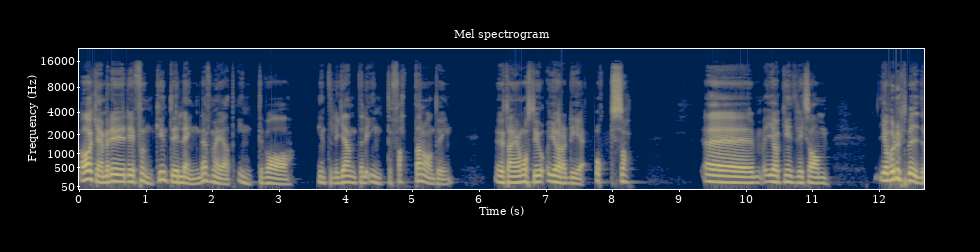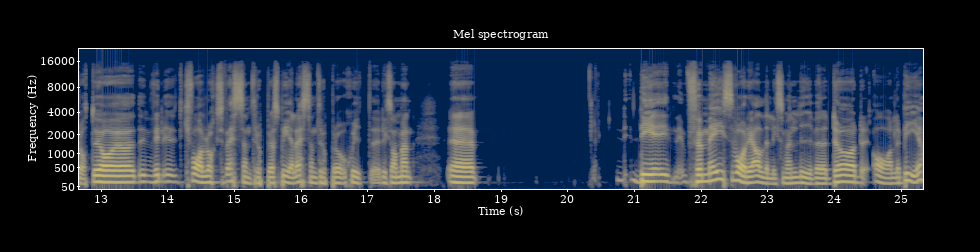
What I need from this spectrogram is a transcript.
okej, men det, det funkar ju inte i längden för mig att inte vara intelligent eller inte fatta någonting. Utan jag måste ju göra det också. Eh, jag kan inte liksom... Jag var duktig på idrott och jag, jag kvalade också för SM-trupper, jag spelade SM-trupper och skit eh, liksom, men eh, det, för mig så var det aldrig liksom en liv eller död A eller B,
